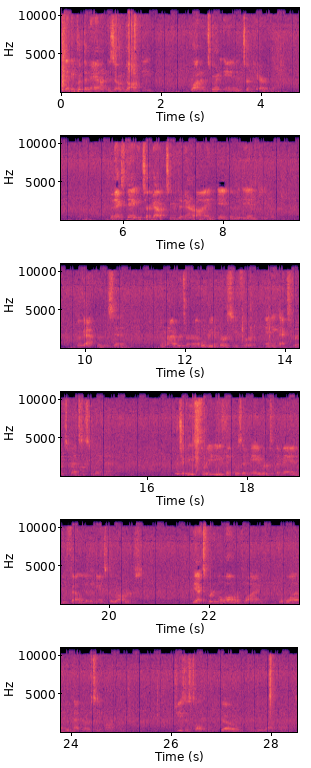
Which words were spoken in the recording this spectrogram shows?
Then he put the man on his own donkey, brought him to an inn, and took care of him. The next day he took out two denarii and gave them to the innkeeper. Look after him, he said, and when I return, I will reimburse you for any extra expenses you may have. Which of these three do you think was a neighbor to the man who fell into the hands of the robbers? The expert in the law replied, The one who had mercy on him. Jesus told him, Go and do likewise.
